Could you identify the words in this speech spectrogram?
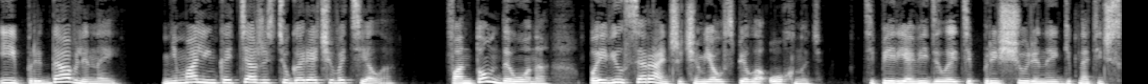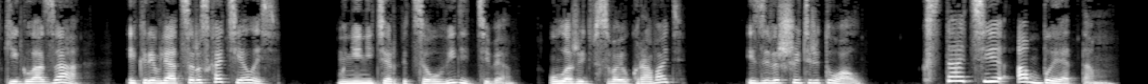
и придавленной немаленькой тяжестью горячего тела. Фантом Деона появился раньше, чем я успела охнуть. Теперь я видела эти прищуренные гипнотические глаза, и кривляться расхотелось. Мне не терпится увидеть тебя, уложить в свою кровать и завершить ритуал. «Кстати, об этом!»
